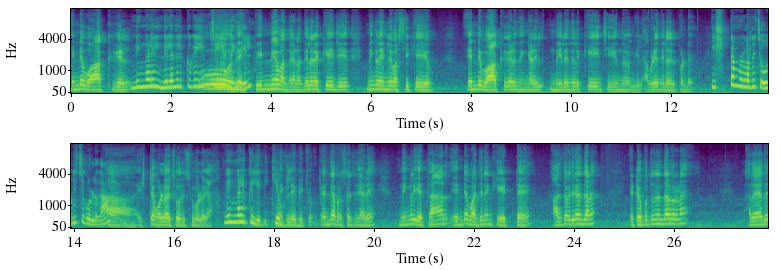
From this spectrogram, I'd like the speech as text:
എന്റെ വാക്കുകൾ നിങ്ങളിൽ നിലനിൽക്കുകയും ചെയ്യുന്നെങ്കിൽ പിന്നെ വന്നു കേട്ടോ. നിലനിൽക്കുകയും ചെയ്യും നിങ്ങൾ എന്നിൽ വസിക്കുകയും എന്റെ വാക്കുകൾ നിങ്ങളിൽ നിലനിൽക്കുകയും ചെയ്യുന്നുവെങ്കിൽ അവിടെ നിലനിൽപ്പുണ്ട്. ഇഷ്ടമുള്ളത് ചോദിച്ചു കൊള്ളുക ആ ഇഷ്ടമുള്ളത് ചോദിച്ചു കൊള്ളുക നിങ്ങൾക്ക് ലഭിക്കും. നിങ്ങൾക്ക് ലഭിക്കും. ഇപ്പം എന്താ പ്രശ്നം വെച്ച് കഴിഞ്ഞാൽ നിങ്ങൾ യഥാർത്ഥ എന്റെ വചനം കേട്ട് ആദ്യത്തെ വചനം എന്താണ്? എട്ട് മുപ്പത്തൊന്ന് എന്താണ് പറയണേ അതായത്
